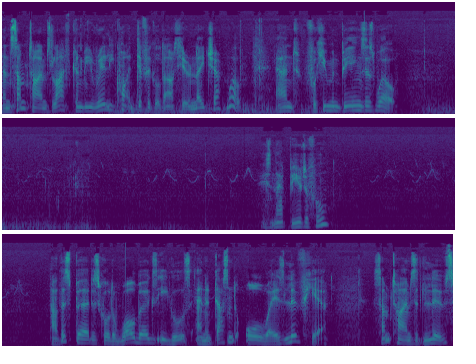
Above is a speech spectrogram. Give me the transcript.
And sometimes life can be really quite difficult out here in nature. Well, and for human beings as well. Isn't that beautiful? Now, this bird is called a Wahlberg's eagles, and it doesn't always live here. Sometimes it lives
